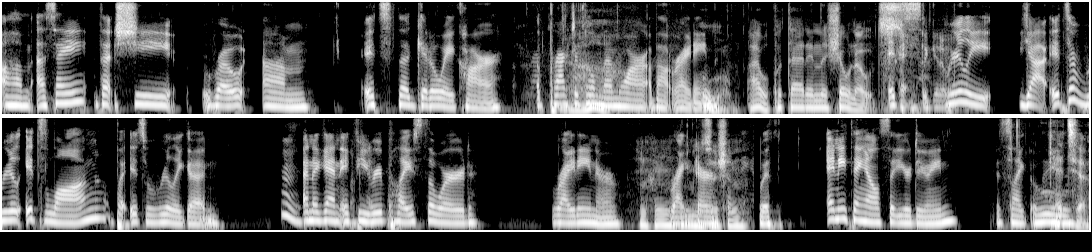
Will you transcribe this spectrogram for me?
um, essay that she wrote, um, it's the getaway car, a practical oh. memoir about writing. Ooh, I will put that in the show notes. It's okay. really, yeah, it's a real, it's long, but it's really good. Hmm. And again, if okay. you replace the word writing or mm-hmm. writer Musician. with anything else that you're doing, It's like, ooh. Get you.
